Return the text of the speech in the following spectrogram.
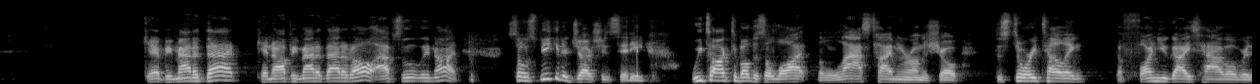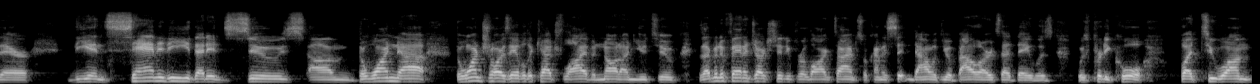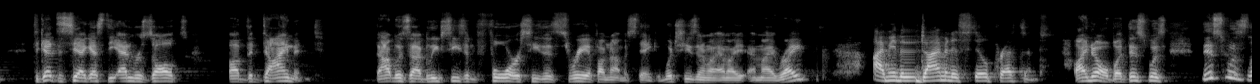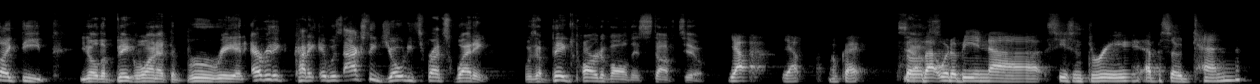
Can't be mad at that. Cannot be mad at that at all. Absolutely not. So, speaking of Junction City, we talked about this a lot the last time we were on the show. The storytelling, the fun you guys have over there, the insanity that ensues. Um, the one, uh, the one show I was able to catch live and not on YouTube because I've been a fan of Junction City for a long time. So, kind of sitting down with you at Battle Arts that day was was pretty cool. But to um to get to see, I guess, the end result of the Diamond. That was, I believe, season four, season three, if I'm not mistaken. Which season am I? Am I am I right? I mean, the diamond is still present. I know, but this was this was like the you know the big one at the brewery and everything. Kind of, it was actually Jody Threat's wedding was a big part of all this stuff too. Yep, yep. Okay, so yes. that would have been uh, season three, episode ten,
